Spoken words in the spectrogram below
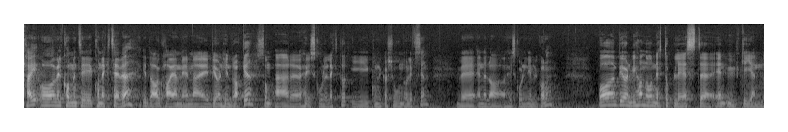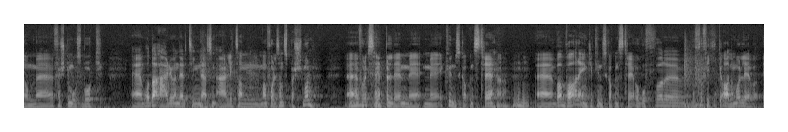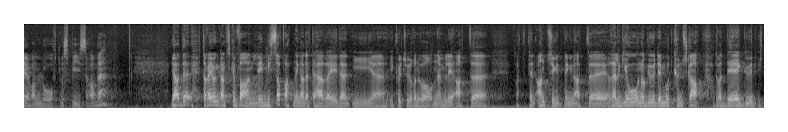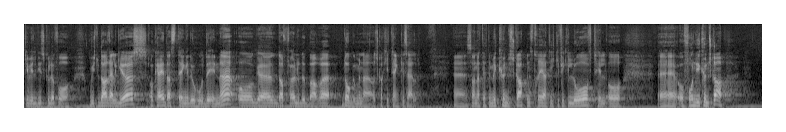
Hei og velkommen til Connect TV. I dag har jeg med meg Bjørn Hindraker, som er eh, høyskolelektor i kommunikasjon og livssyn ved NLA Høgskolen i Gimlekollen. Og Bjørn, vi har nå nettopp lest eh, en uke gjennom eh, første Mosebok. Um, og da er det jo en del ting der som er litt sånn Man får litt sånn spørsmål. Uh, F.eks. Det med, med, kunnskapens tre. Ja. Uh, hva var egentlig kunnskapens tre, og hvorfor, uh, hvorfor fikk ikke Adam og Eva lov til å spise av det? Ja, det, det er jo en ganske vanlig misoppfatning av dette her i, den, i, i kulturen vår, nemlig at at den antydningen at uh, religion og Gud er mot kunnskap. At det var det Gud ikke ville de skulle få. Og hvis du da er religiøs, ok, da stenger du hodet inne, og uh, da følger du bare dogmene og skal ikke tenke selv. Uh, sånn at dette med kunnskapens tre, at de ikke fikk lov til å, å få ny kunnskap,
